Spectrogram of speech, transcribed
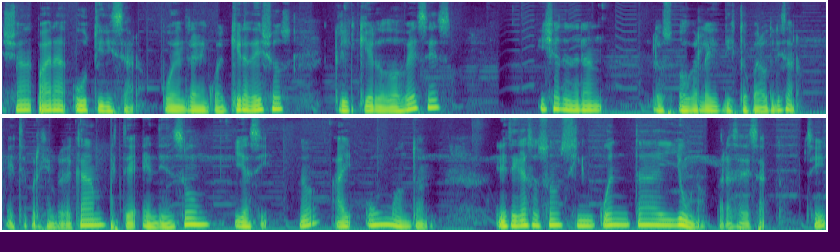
ya para utilizar. Pueden entrar en cualquiera de ellos, clic izquierdo dos veces y ya tendrán los overlay listos para utilizar. Este por ejemplo de cam, este ending zoom y así, ¿no? Hay un montón. En este caso son 51 para ser exacto, ¿sí?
